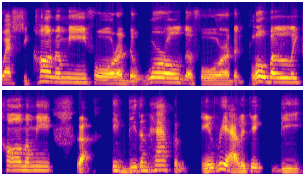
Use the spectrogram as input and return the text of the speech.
US economy, for the world, for the global economy. It didn't happen. In reality, the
